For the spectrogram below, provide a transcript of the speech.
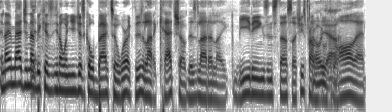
And I imagine that because you know when you just go back to work, there's a lot of catch up. There's a lot of like meetings and stuff. So she's probably Oh, going yeah. through all that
